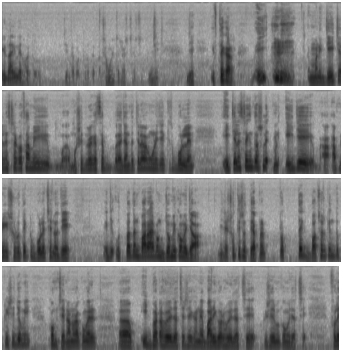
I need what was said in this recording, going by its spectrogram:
এই লাইনে হয়তো চিন্তা করতে হতে পারে। সময় চলে আসছে। জি জি। ইফতেখার এই মানে যেই চ্যালেঞ্জটার কথা আমি মুর্শিদ ভাইয়ের কাছে জানতে চাইলাম এবং উনি যে কিছু বললেন, এই চ্যালেঞ্জটা কিন্তু আসলে মানে এই যে আপনি শুরুতে একটু বলেছেনও যে, এই যে উৎপাদন বাড়া এবং জমি কমে যাওয়া, যেটা সত্যি সত্যি আপনার প্রত্যেক বছর কিন্তু কৃষি জমি কমছে, নানা রকমের ইটভাটা হয়ে যাচ্ছে সেখানে, বাড়িঘর হয়ে যাচ্ছে, কৃষি জমি কমে যাচ্ছে। ফলে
